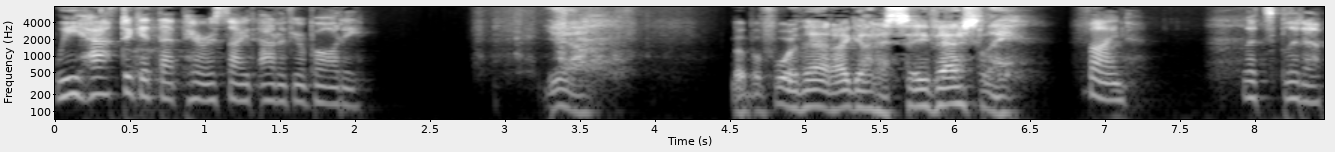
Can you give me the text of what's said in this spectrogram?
We have to get that parasite out of your body. Yeah. But before that, I gotta save Ashley. Fine. Let's split up.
